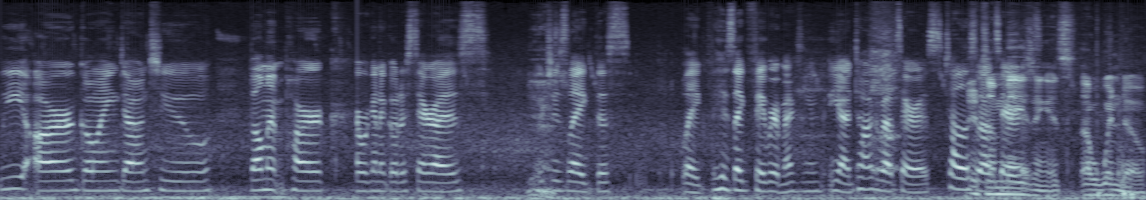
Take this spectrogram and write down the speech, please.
We are going down to Belmont Park. We're gonna go to Sarah's, which is like this, like his like favorite Mexican. Yeah, talk about Sarah's. Tell us It's about amazing. It's a window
